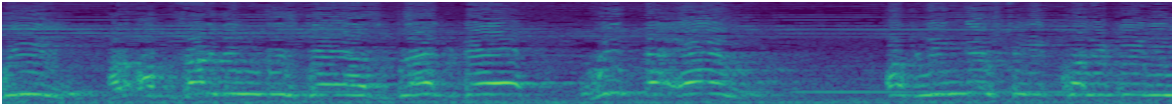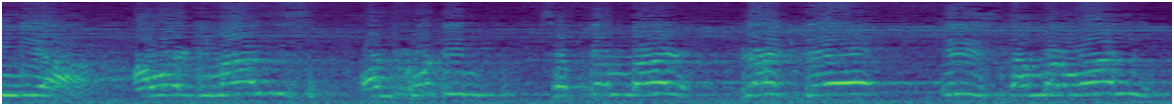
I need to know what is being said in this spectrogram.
We are observing this day as Black Day with the aim of linguistic equality in India. Our demands on 14th September, Black Day, is number one,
